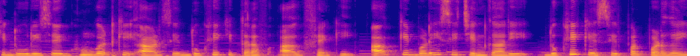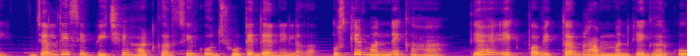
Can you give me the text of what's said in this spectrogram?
की दूरी से घूंघट की आड़ से दुखी की तरफ़ आग फेंकी। आग की बड़ी सी चिनकारी दुखी के सिर पर पड़ गई। जल्दी से पीछे हटकर सिर को झूठे देने लगा। उसके मन ने कहा, यह एक पवित्र ब्राह्मण के घर को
